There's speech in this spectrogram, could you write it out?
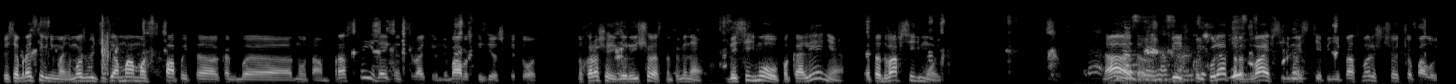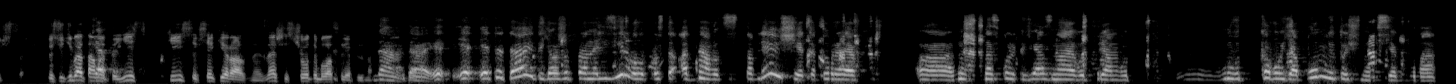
То есть обрати внимание, может быть, у тебя мама с папой-то как бы, ну там, простые, да, и консервативные, бабушка с дедушкой тоже. Ну хорошо, я говорю еще раз напоминаю, до седьмого поколения это два в седьмой. Да, это, вбей в калькулятор 2 в седьмой степени, посмотришь, что, что получится. То есть у тебя там я... это есть кейсы всякие разные, знаешь, из чего ты была слеплена. Да, да, э, э, это да, это я уже проанализировала, просто одна вот составляющая, которая, а, ну, насколько я знаю, вот прям вот ну, вот кого я помню точно у всех была,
